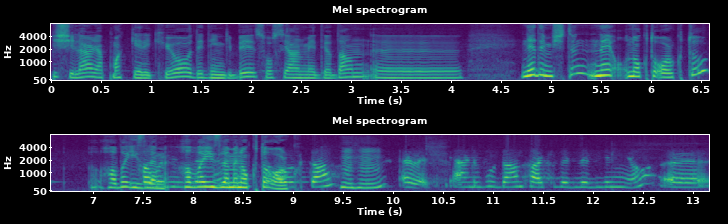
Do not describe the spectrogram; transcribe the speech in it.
bir şeyler yapmak gerekiyor. Dediğin gibi sosyal medyadan e, ne demiştin? Ne nokta org'tu? Hava izleme hava izleme nokta org. Hı hı. Evet. Yani buradan takip edilebiliyor. Ee,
